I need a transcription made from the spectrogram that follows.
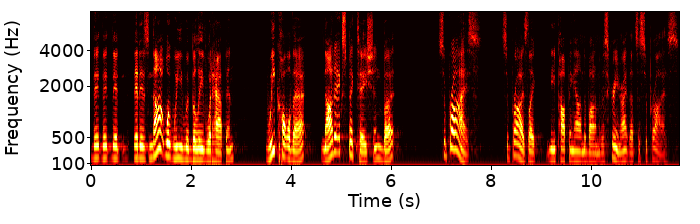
that, that, that, that is not what we would believe would happen, we call that not expectation, but surprise. Surprise, like me popping out on the bottom of the screen, right? That's a surprise.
